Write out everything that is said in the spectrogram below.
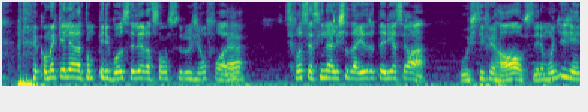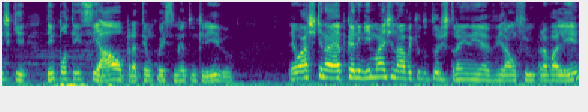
Como é que ele era tão perigoso se ele era só um cirurgião foda? É. né? Se fosse assim na lista da Hydra, teria, sei lá, o Stephen Hawking, teria um monte de gente que tem potencial pra ter um conhecimento incrível. Eu acho que na época ninguém imaginava que o Doutor Estranho ia virar um filme pra valer.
